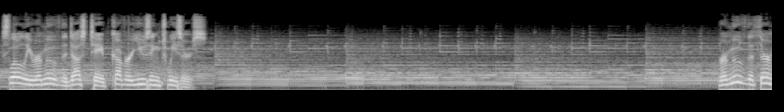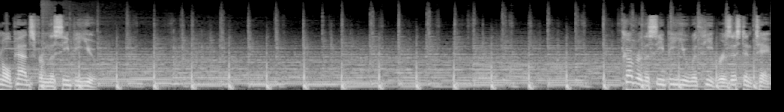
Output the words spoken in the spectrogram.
slowly remove the dust tape cover using tweezers. Remove the thermal pads from the CPU. Cover the CPU with heat-resistant tape.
